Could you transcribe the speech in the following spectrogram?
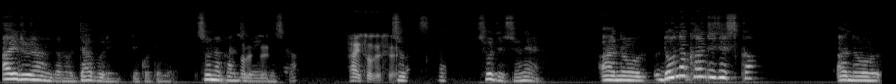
アイルランドのダブリンっていうことで、そんな感じでいいんですか？はい、そうです。そうですねそうですよね。あの、どんな感じですか？あの、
